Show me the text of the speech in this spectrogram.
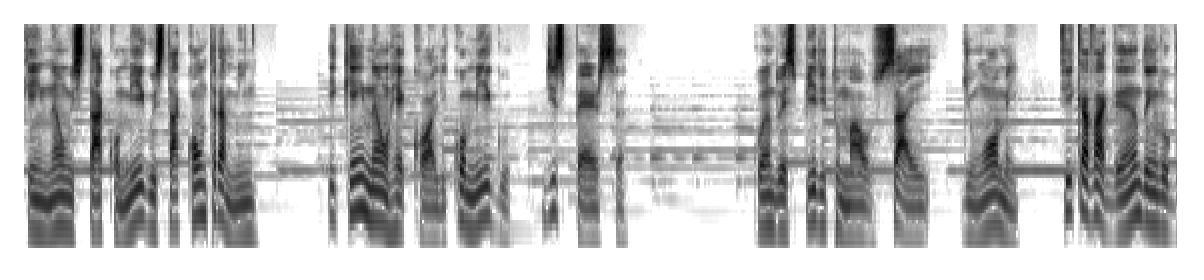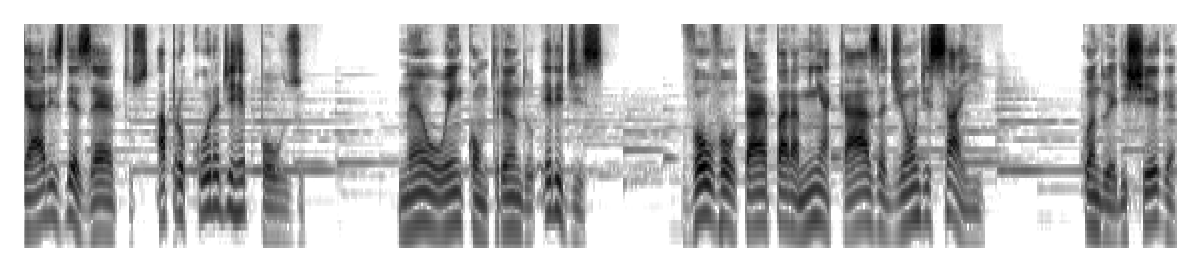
Quem não está comigo está contra mim, e quem não recolhe comigo dispersa. Quando o espírito mau sai de um homem, fica vagando em lugares desertos, à procura de repouso. Não o encontrando, ele diz: Vou voltar para minha casa de onde saí. Quando ele chega,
